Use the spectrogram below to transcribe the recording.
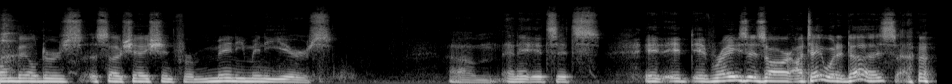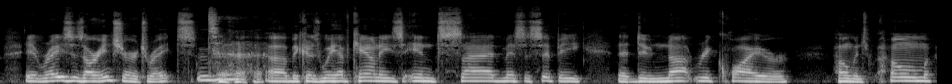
Home Builders Association for many, many years. Um, and it, it's it's it, it it raises our. I tell you what it does. it raises our insurance rates uh, because we have counties inside Mississippi that do not require home home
